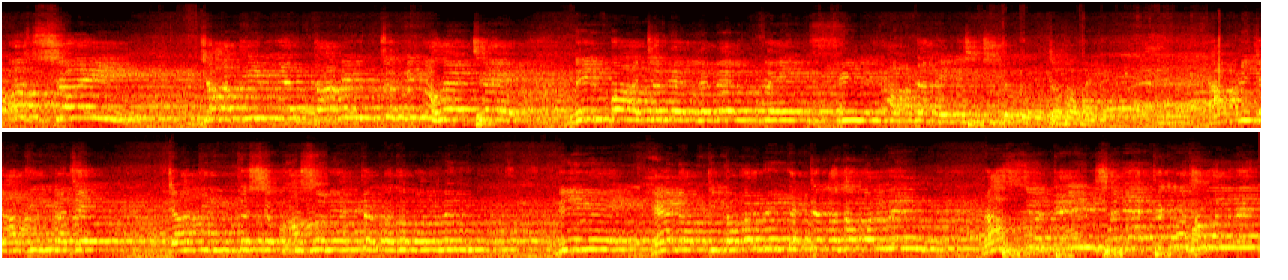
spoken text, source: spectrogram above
অবশ্যই জাতির যে দাবি উচ্চকিত হয়েছে নির্বাচনের লেভেল প্লেইং ফিল্ড আপনাকে নিশ্চিত করতে হবে। আপনি জাতির কাছে, জাতির উদ্দেশ্যে ভাষণে একটা কথা বলবেন হেড অফ দি গভর্নমেন্ট একটা কথা বলবেন, রাষ্ট্রীয় টেলিভিশনে একটা কথা বলবেন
